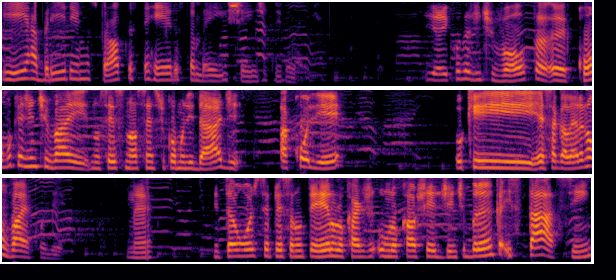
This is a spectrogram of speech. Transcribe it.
e abrirem os próprios terreiros também cheios de privilégios. E aí, quando a gente volta, é, como que a gente vai, não sei se nosso senso de comunidade, acolher o que essa galera não vai acolher, né? Então, hoje você pensa num terreiro, um local, um local cheio de gente branca, está assim,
